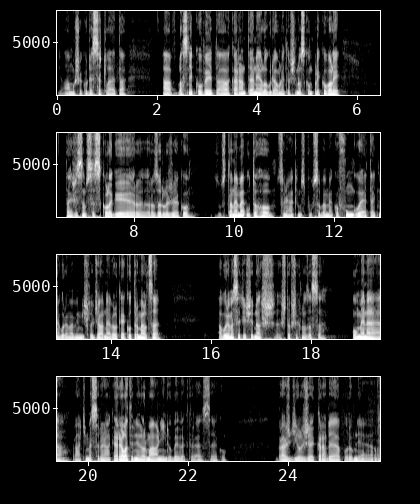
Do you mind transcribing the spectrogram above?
dělám už jako deset let a, a vlastně covid a karantény a lockdowny to všechno zkomplikovali. Takže jsem se s kolegy rozhodl, že jako zůstaneme u toho, co nějakým způsobem jako funguje. Teď nebudeme vymýšlet žádné velké kotrmelce, a budeme se těšit, až, až to všechno zase pomine a vrátíme se do nějaké relativně normální doby, ve které se jako vraždí, že krade a podobně. Ale...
